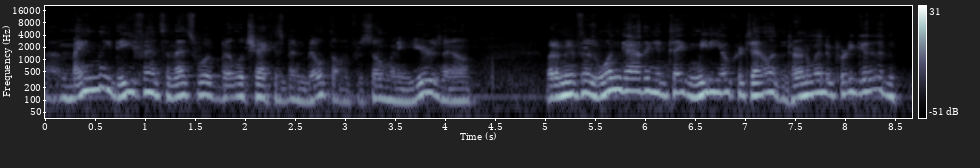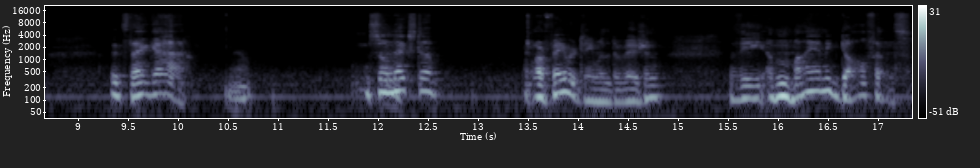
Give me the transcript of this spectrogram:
Uh, mainly defense, and that's what Belichick has been built on for so many years now. But I mean, if there's one guy that can take mediocre talent and turn them into pretty good, it's that guy. Yeah. So next up, our favorite team of the division, the Miami Dolphins.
